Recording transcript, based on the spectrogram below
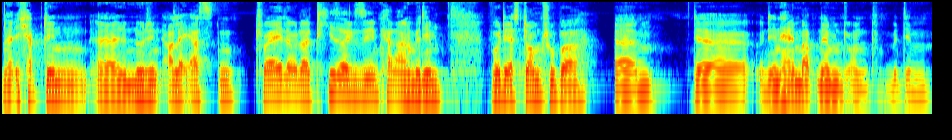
Ja, ich habe den äh, nur den allerersten Trailer oder Teaser gesehen, keine Ahnung, mit dem, wo der Stormtrooper ähm, der den Helm abnimmt und mit dem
